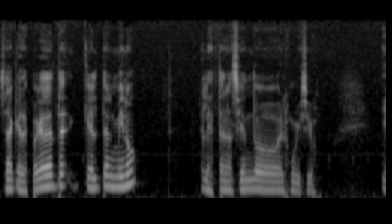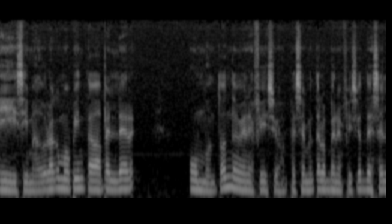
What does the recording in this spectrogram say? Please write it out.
O sea que después de que él terminó, le están haciendo el juicio. Y si Maduro como pinta va a perder un montón de beneficios, especialmente los beneficios de ser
